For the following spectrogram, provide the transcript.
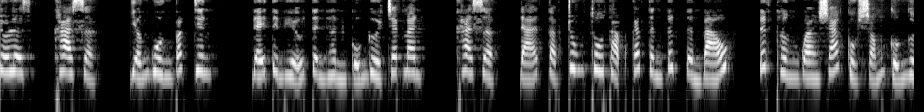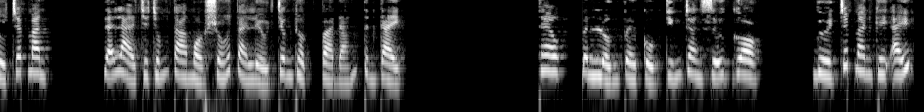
Julius Caesar dẫn quân Bắc Chinh để tìm hiểu tình hình của người Chapman. Caesar đã tập trung thu thập các tin tức tình báo, đích thân quan sát cuộc sống của người Chapman, để lại cho chúng ta một số tài liệu chân thực và đáng tin cậy. Theo bình luận về cuộc chiến tranh xứ Gaul, người Chapman khi ấy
